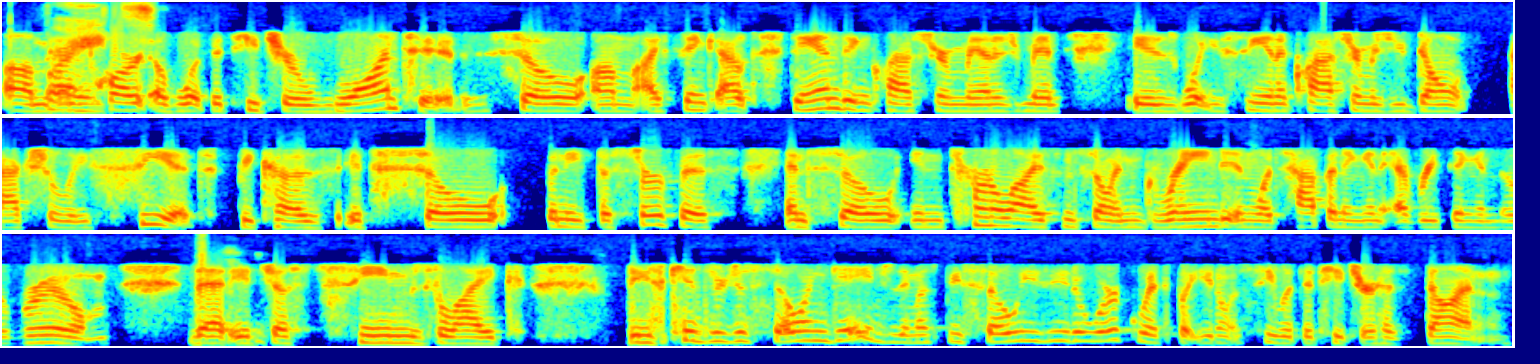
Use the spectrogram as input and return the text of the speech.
um, right. and part of what the teacher wanted. So um, I think outstanding classroom management is what you see in a classroom is you don't actually see it because it's so beneath the surface and so internalized and so ingrained in what's happening in everything in the room that it just seems like these kids are just so engaged. They must be so easy to work with, but you don't see what the teacher has done.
